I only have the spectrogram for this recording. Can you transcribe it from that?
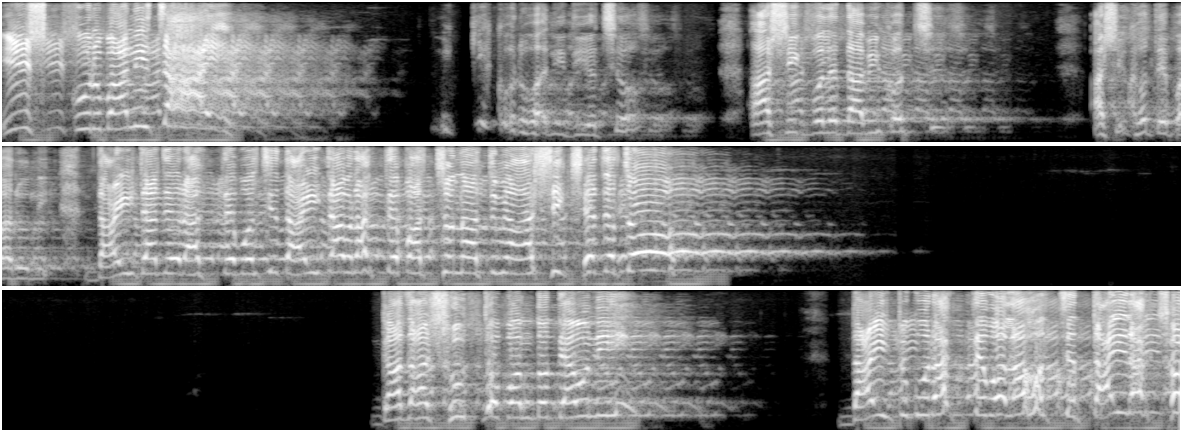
ইস কুরবানি চাই। কি কুরবানি দিয়েছ? আশিক বলে দাবি করছে। আশিক হতে পারোনি। দাড়িটা যে রাখতে বলছি দাড়িটাও রাখতে পারছ না। তুমি আশিক সেজেছো। গাজা শুদ্ধ বন্ধ দেওনি। দাড়িটুকু রাখতে বলা হচ্ছে, তাই রাখছো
